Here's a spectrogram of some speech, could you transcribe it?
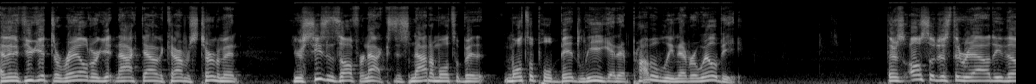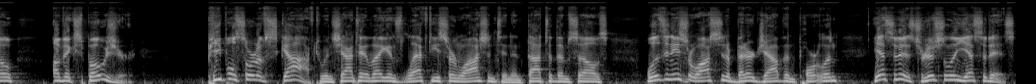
and then if you get derailed or get knocked out of the conference tournament, your season's all for naught because it's not a multiple multiple bid league, and it probably never will be. There's also just the reality, though, of exposure. People sort of scoffed when Shantay Legans left Eastern Washington and thought to themselves, well, isn't Eastern Washington a better job than Portland? Yes, it is. Traditionally, yes, it is.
